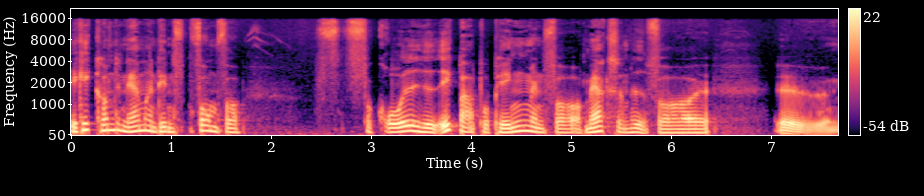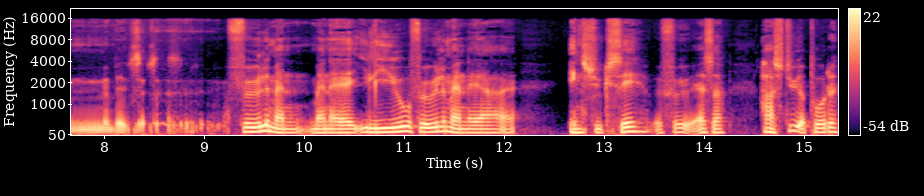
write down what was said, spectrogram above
jeg kan ikke komme det nærmere, end det er en form for, for grådighed. Ikke bare på penge, men for opmærksomhed, for... Øh, øh, føle, man, man er i live, føle, man er en succes, føle, altså har styr på det.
